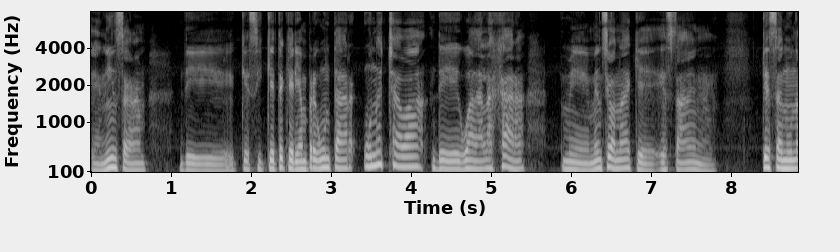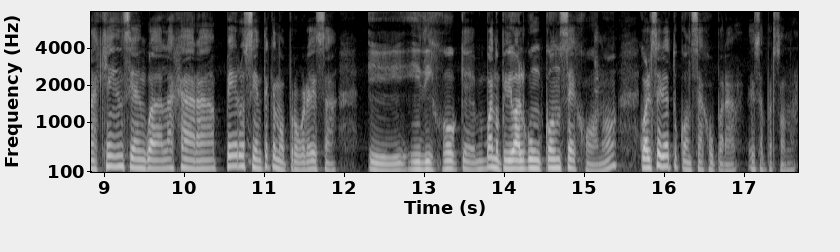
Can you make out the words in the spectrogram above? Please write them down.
Instagram, de que sí que te querían preguntar. Una chava de Guadalajara me menciona que está en que está en una agencia en Guadalajara, pero siente que no progresa y, dijo que, bueno, pidió algún consejo, ¿no? ¿Cuál sería tu consejo para esa persona?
